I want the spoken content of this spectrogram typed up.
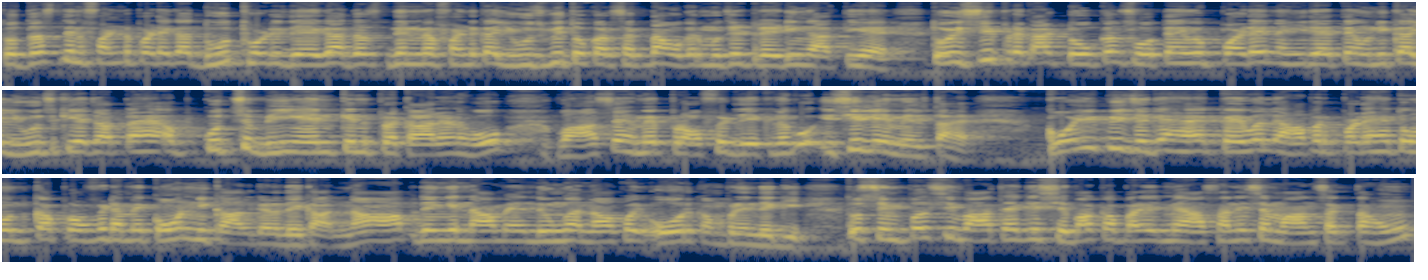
तो दस दिन फंड पड़ेगा, दूध थोड़ी देगा, दस दिन में फंड का यूज़ भी तो कर सकता हूँ अगर मुझे ट्रेडिंग आती है। तो इसी प्रकार टोकन होते हैं, वो पड़े नहीं रहते, उन्हीं का यूज़ किया जाता है। अब कुछ भी इन किन प्रकार हो, वहाँ से हमें प्रॉफिट देखने को इसीलिए मिलता है। कोई भी जगह है, केवल यहाँ पर पड़े हैं तो उनका प्रॉफिट हमें कौन निकाल कर देगा? ना आप देंगे, ना मैं दूँगा, ना कोई और कंपनी देगी। तो सिंपल सी बात है कि शिवा का प्राइस मैं आसानी से मान सकता हूँ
